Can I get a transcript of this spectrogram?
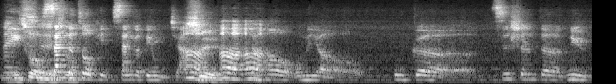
那一次，三个作品，三个编舞家，是。嗯嗯。然嗯，后我们有五个资深的女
